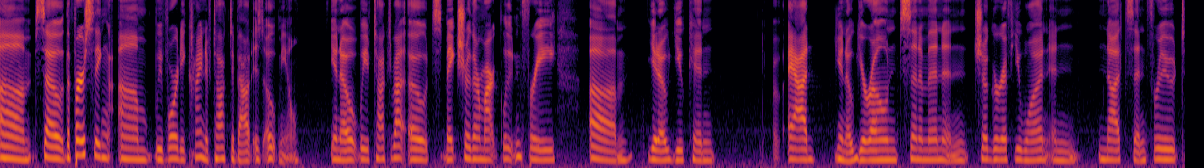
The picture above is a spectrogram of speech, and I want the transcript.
Um, so the first thing um, we've already kind of talked about is oatmeal. You know, we've talked about oats. Make sure they're marked gluten free. Um, you know, you can add you know your own cinnamon and sugar if you want and nuts and fruit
